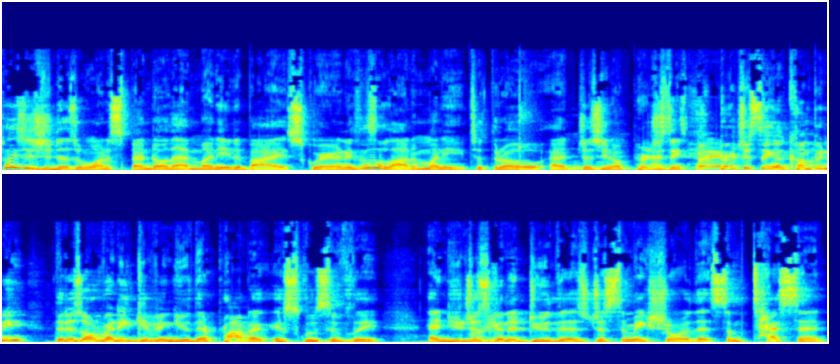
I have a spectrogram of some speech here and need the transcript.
PlayStation doesn't want to spend all that money to buy Square Enix. There's a lot of money to throw at just you know purchasing purchasing a company that is already giving you their product exclusively, and you're just right. gonna do this just to make sure that some Tencent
